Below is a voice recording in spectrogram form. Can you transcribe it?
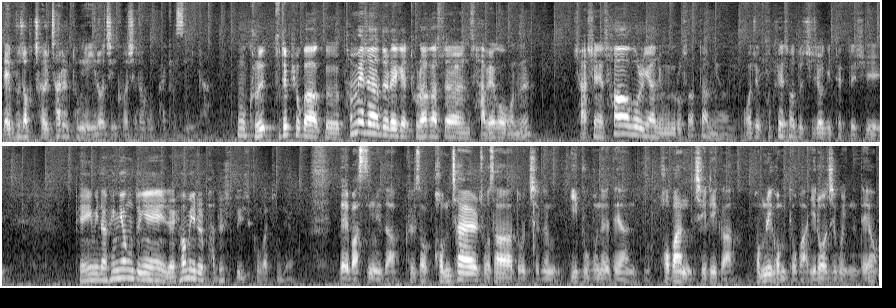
내부적 절차를 통해 이뤄진 것이라고 밝혔습니다. 그럼 그, 구 대표가 그 판매자들에게 돌아갔어야 하는 400억 원을 자신의 사업을 위한 용도로 썼다면 어제 국회에서도 지적이 됐듯이 배임이나 횡령 등의 혐의를 받을 수도 있을 것 같은데요. 네, 맞습니다. 그래서 검찰 조사도 지금 이 부분에 대한 법안 질의가 법리 검토가 이루어지고 있는데요.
